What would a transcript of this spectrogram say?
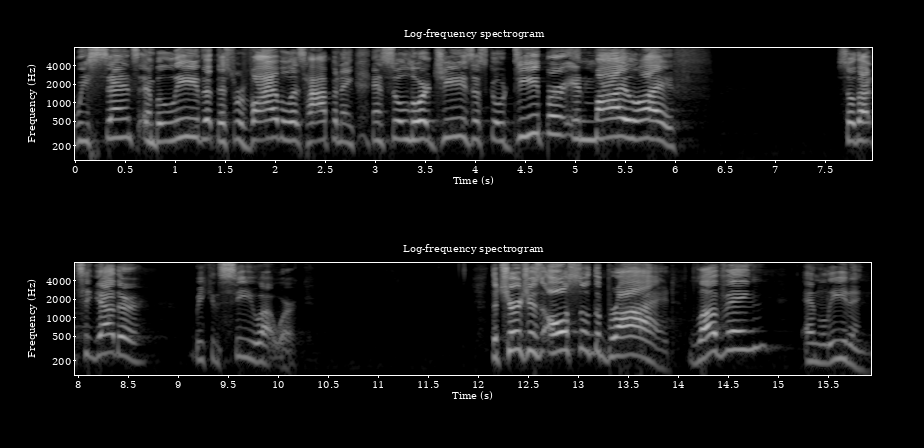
we sense and believe that this revival is happening. And so, Lord Jesus, go deeper in my life so that together we can see you at work. The church is also the bride, loving and leading.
